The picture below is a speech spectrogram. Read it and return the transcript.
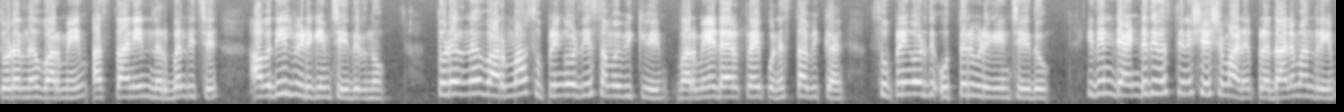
തുടർന്ന് വർമ്മയും അസ്താനയും നിർബന്ധിച്ച് അവധിയിൽ വിടുകയും ചെയ്തിരുന്നു. തുടർന്ന് വർമ്മ സുപ്രീംകോടതിയെ സമീപിക്കുകയും വർമ്മയെ ഡയറക്ടറായി പുനഃസ്ഥാപിക്കാൻ സുപ്രീംകോടതി ഉത്തരവിടുകയും ചെയ്തു. ഇതിന് രണ്ട് ദിവസത്തിനു ശേഷമാണ് പ്രധാനമന്ത്രിയും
